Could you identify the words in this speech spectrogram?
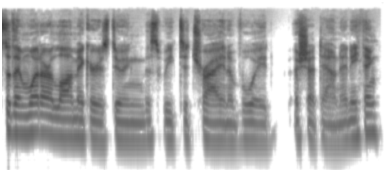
So then, what are lawmakers doing this week to try and avoid a shutdown? Anything?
